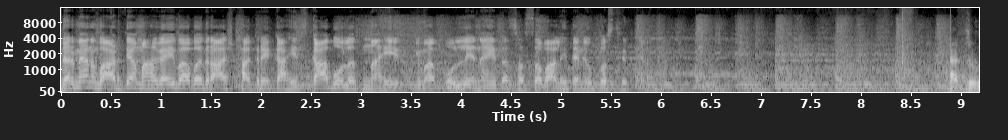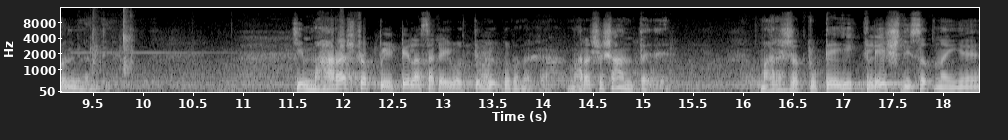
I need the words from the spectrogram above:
दरम्यान वाढत्या महागाईबाबत राज ठाकरे काहीच का बोलत नाहीत किंवा बोलले नाहीत असा सवालही त्यांनी उपस्थित केला. हात जोडून विनंती की महाराष्ट्र पेटेल असा काही वक्तव्य करू नका. महाराष्ट्र शांत आहे. महाराष्ट्रात कुठेही क्लेश दिसत नाही आहे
